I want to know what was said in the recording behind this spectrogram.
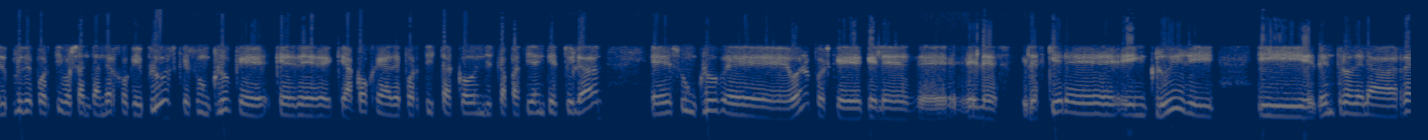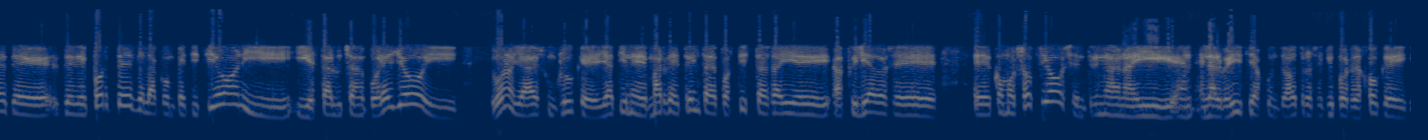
el club Deportivo Santander Hockey Plus, que es un club que, que, de, que acoge a deportistas con discapacidad intelectual es un club eh, bueno pues que, que les, eh, les, les quiere incluir y y dentro de la red de, de deportes, de la competición y, y, está luchando por ello. Y, y, bueno, ya es un club que ya tiene más de 30 deportistas ahí eh, afiliados eh, eh, como socios, entrenan ahí en, en, la Albericia junto a otros equipos de hockey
